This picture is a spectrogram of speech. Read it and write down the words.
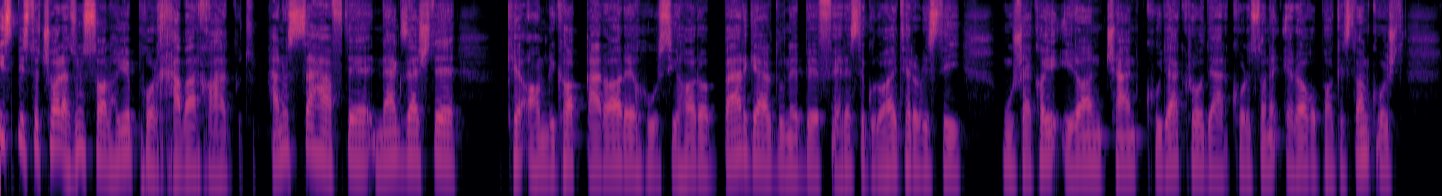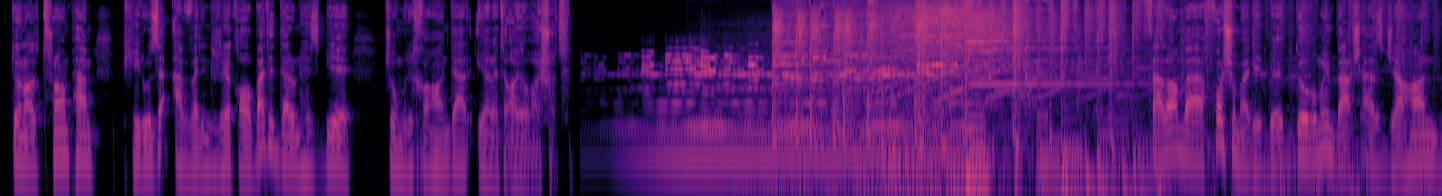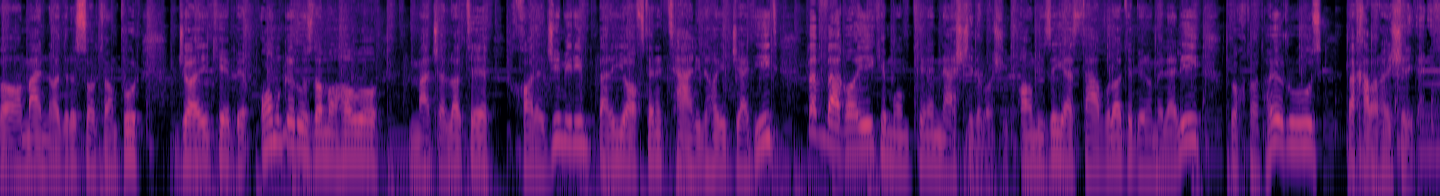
2024 از اون سالهای پرخبر خواهد بود. هنوز سه هفته نگذشته که آمریکا قرار حوسی ها رو برگردونه به فهرست گروه های تروریستی. موشک های ایران چند کودک رو در کردستان عراق و پاکستان کشت. دونالد ترامپ هم پیروز اولین رقابت درون حزبی جمهوری خواهان در ایالت آیوا شد. سلام و خوش اومدید به دومین بخش از جهان با من نادر سلطانپور جایی که به عمق روزنامه ها و مجلات خارجی میریم برای یافتن تحلیل های جدید و وقایعی که ممکنه نشنیده باشید. آمیزه ای از تحولات بینالمللی رخدادهای روز و خبرهای شنیدنی.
